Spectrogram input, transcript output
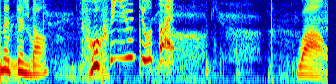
め.てんだ.そういう状態わお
